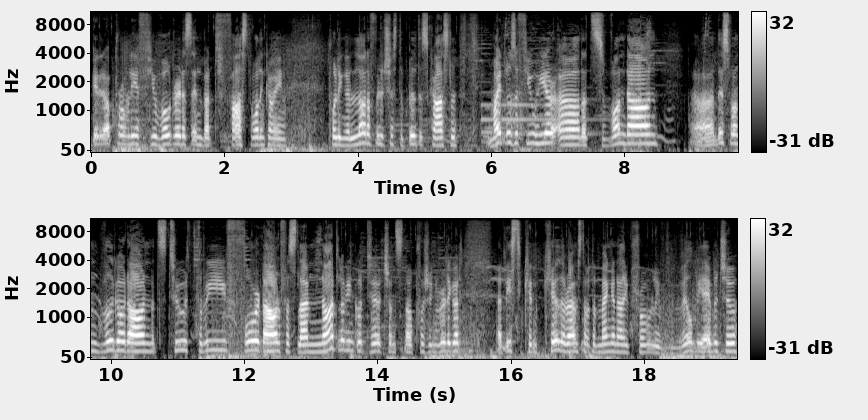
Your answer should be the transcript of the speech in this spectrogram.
get it up, probably a few woad raiders in, but fast walling coming pulling a lot of villagers to build this castle. Might lose a few here. Uh, that's one down. Uh, this one will go down. It's two, three, four down for Slam. Not looking good here. Jon Snow pushing really good. At least he can kill the Rams now. The Mangonel he probably will be able to.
